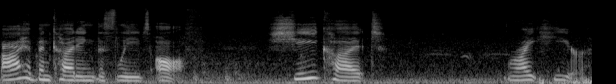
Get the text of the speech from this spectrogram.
I have been cutting the sleeves off. She cut right here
